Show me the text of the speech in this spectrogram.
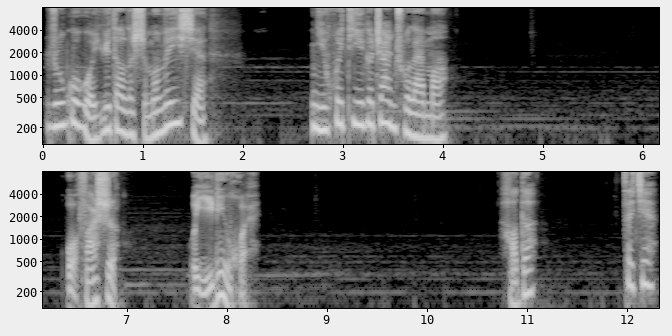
如果我遇到了什么危险，你会第一个站出来吗？我发誓，我一定会。好的，再见。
